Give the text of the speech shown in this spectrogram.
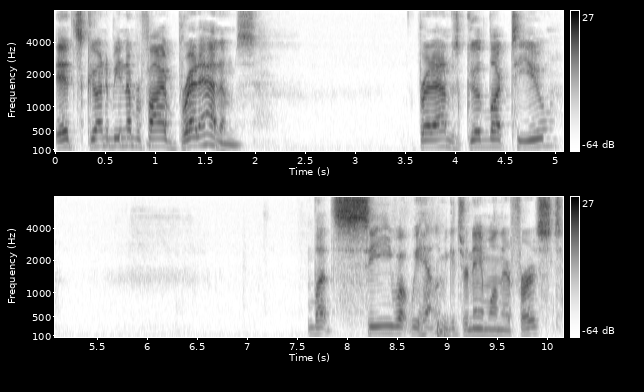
It's going to be number five, Brett Adams. Brett Adams, good luck to you. Let's see what we have. Let me get your name on there first.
